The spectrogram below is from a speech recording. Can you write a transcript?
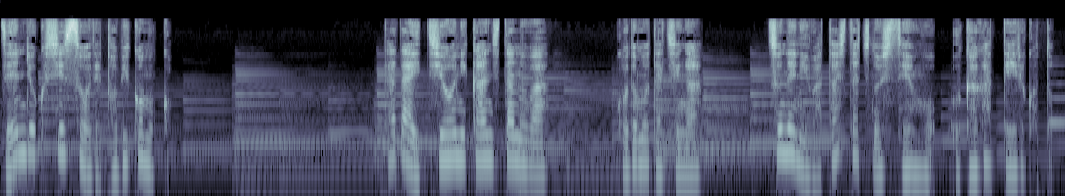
全力疾走で飛び込む子。ただ一様に感じたのは子供たちが常に私たちの視線を伺っていること。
